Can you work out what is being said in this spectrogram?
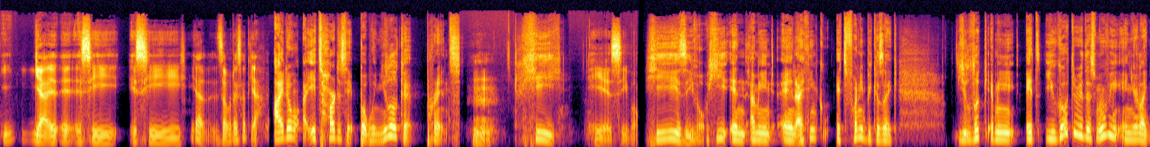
Yeah, is he? Is he? Yeah, is that what I said? Yeah, I don't. It's hard to say. But when you look at Prince, Mhm. He he is evil. he is evil. He and I mean, and I think it's funny because like you look. I mean, it's you go through this movie and you're like,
